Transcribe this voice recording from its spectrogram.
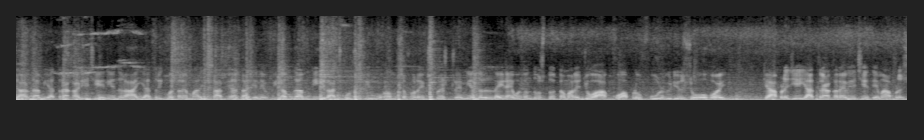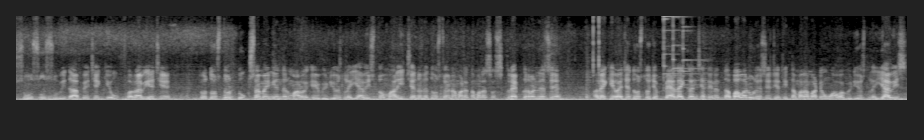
ચારધામ યાત્રા કાઢીએ છીએ, એની અંદર આ યાત્રિકો અત્યારે મારી સાથે હતા, જેને વિરમગામથી રાજકોટ સુધી હું હમસફર એક્સપ્રેસ ટ્રેનની અંદર લઈને આવ્યો હતો. દોસ્તો, તમારે જો આખો આપણો ફૂલ વીડિયો જોવો હોય કે આપણે જે યાત્રા કરાવીએ છીએ, તેમાં આપણે શું શું સુવિધા આપીએ છીએ, કેવું ફરાવીએ છીએ, તો દોસ્તો, ટૂંક સમયની અંદર મારો એ વીડિયો લઈ આવીશ. તો મારી ચેનલને દોસ્તો, એના માટે તમારે સબસ્ક્રાઈબ કરવાની રહેશે. અને કહેવાય છે દોસ્તો, જે બેલ આઇકન છે, તેને દબાવવાનું રહેશે, જેથી તમારા માટે હું આવા વિડીયોઝ લઈ આવીશ.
